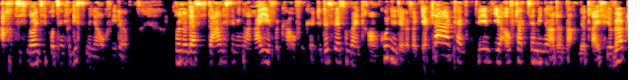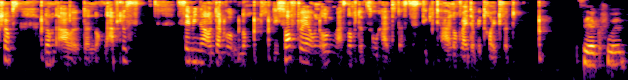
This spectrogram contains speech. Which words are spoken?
80, 90 Prozent vergisst man ja auch wieder. Sondern dass ich da eine Seminarreihe verkaufen könnte. Das wäre so mein Traumkunde, der dann sagt, ja klar, kein Problem, hier Auftaktseminar, dann machen wir drei, vier Workshops, noch ein, dann noch ein Abschlussseminar und dann noch die Software und irgendwas noch dazu hat, dass das digital noch weiter betreut wird. Sehr cool.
